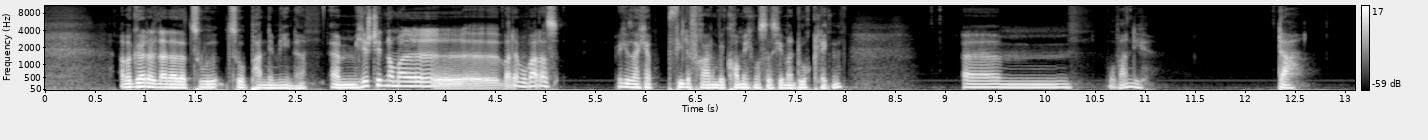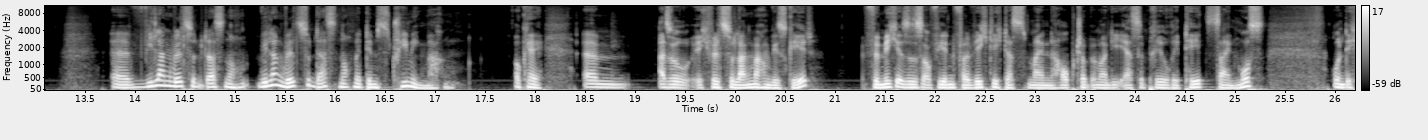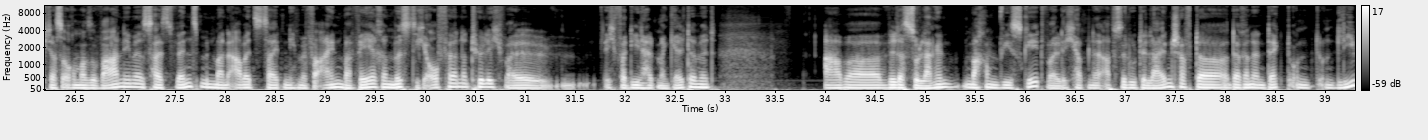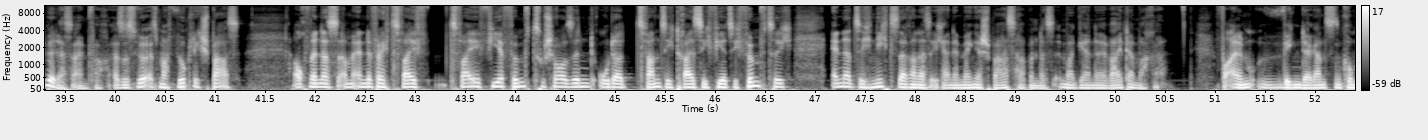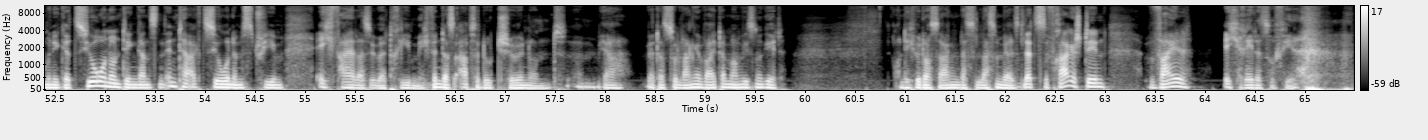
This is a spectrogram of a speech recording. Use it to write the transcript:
Aber gehört halt leider dazu zur Pandemie. Ne? Ähm, hier steht nochmal, äh, warte, wo war das? Wie gesagt, ich habe viele Fragen bekommen, ich muss das hier mal durchklicken. Ähm, wo waren die? Da. Äh, wie lange willst du das noch, wie lange willst du das noch mit dem Streaming machen? Okay, ähm, also ich will es so lang machen, wie es geht. Für mich ist es auf jeden Fall wichtig, dass mein Hauptjob immer die erste Priorität sein muss und ich das auch immer so wahrnehme. Das heißt, wenn es mit meinen Arbeitszeiten nicht mehr vereinbar wäre, müsste ich aufhören natürlich, weil ich verdiene halt mein Geld damit. Aber will das so lange machen, wie es geht, weil ich habe eine absolute Leidenschaft da, darin entdeckt und, und liebe das einfach. Also es, es macht wirklich Spaß. Auch wenn das am Ende vielleicht zwei, zwei, vier, fünf Zuschauer sind oder 20, 30, 40, 50, ändert sich nichts daran, dass ich eine Menge Spaß habe und das immer gerne weitermache. Vor allem wegen der ganzen Kommunikation und den ganzen Interaktionen im Stream. Ich feiere das übertrieben. Ich finde das absolut schön und ähm, ja, werde das so lange weitermachen, wie es nur geht. Und ich würde auch sagen, das lassen wir als letzte Frage stehen, weil ich rede zu viel.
